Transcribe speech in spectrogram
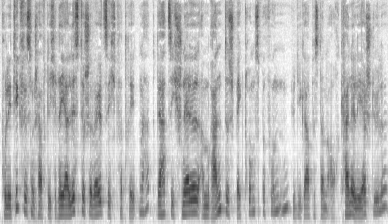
politikwissenschaftlich realistische Weltsicht vertreten hat. Der hat sich schnell am Rand des Spektrums befunden. Für die gab es dann auch keine Lehrstühle.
